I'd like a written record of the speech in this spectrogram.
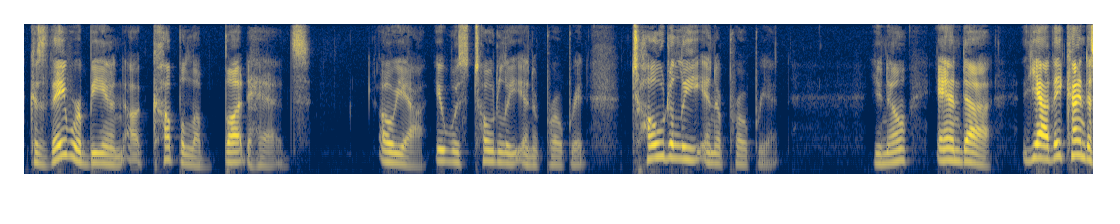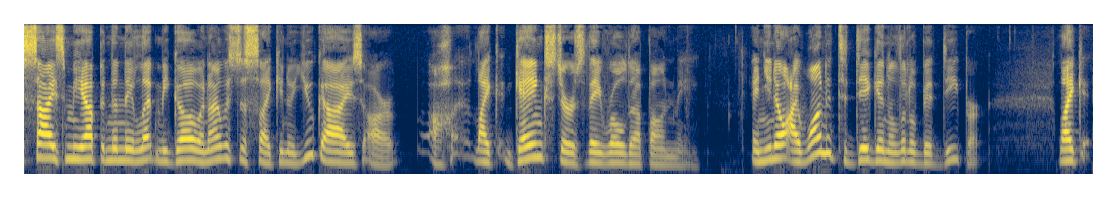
Because they were being a couple of butt heads. Oh, yeah, it was totally inappropriate. Totally inappropriate. You know? And, uh, yeah, they kind of sized me up and then they let me go. And I was just like, you know, you guys are uh, like gangsters. They rolled up on me. And, you know, I wanted to dig in a little bit deeper. Like,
